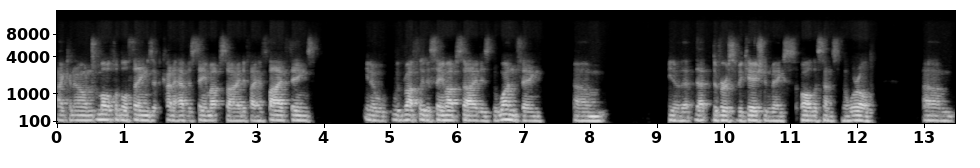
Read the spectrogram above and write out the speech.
i can own multiple things that kind of have the same upside. If i have five things you know with roughly the same upside as the one thing um, you know that that diversification makes all the sense in the world um,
